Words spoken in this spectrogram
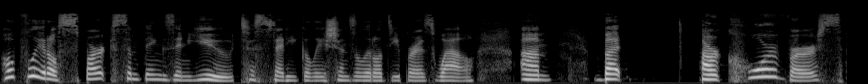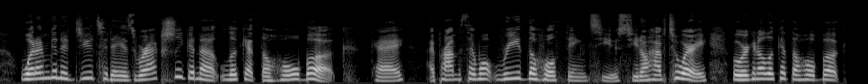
hopefully it'll spark some things in you to study Galatians a little deeper as well. Um, but our core verse, what I'm going to do today is we're actually going to look at the whole book. Okay. I promise I won't read the whole thing to you, so you don't have to worry. But we're going to look at the whole book.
